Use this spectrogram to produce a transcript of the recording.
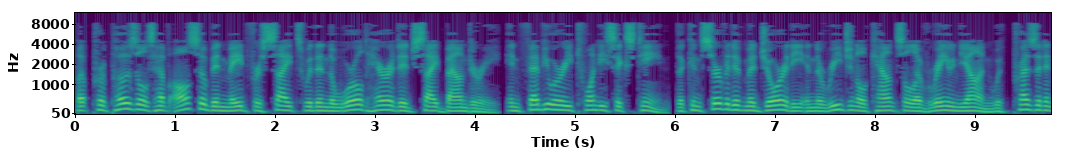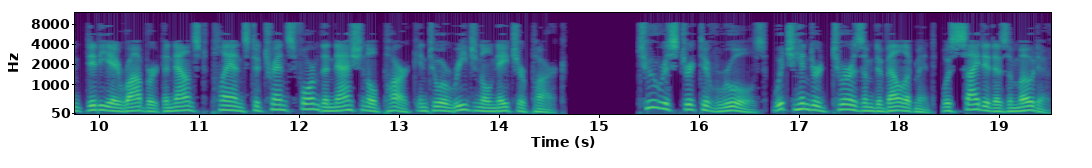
but proposals have also been made for sites within the World Heritage Site boundary. In February 2016, the conservative majority in the Regional Council of Réunion with President Didier Robert announced plans to transform the national park into a regional nature park. Too restrictive rules, which hindered tourism development, was cited as a motive.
